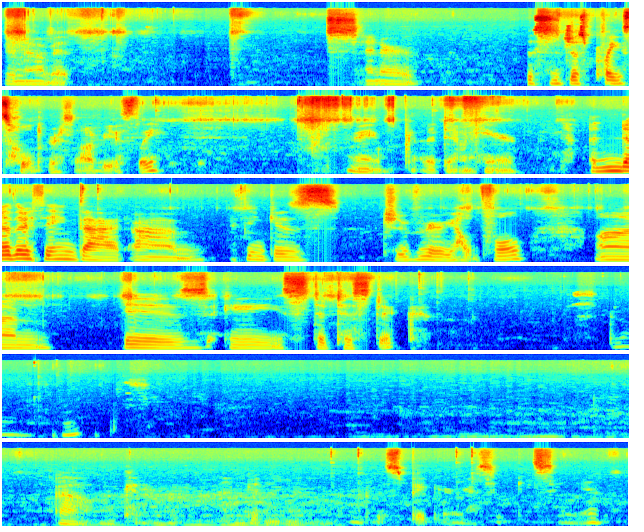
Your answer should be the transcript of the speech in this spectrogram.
you can have it centered This is just placeholders, obviously. All right, got it down here. Another thing that um, I think is very helpful um, is a statistic. Oh, okay. I'm gonna make this bigger so you can see it.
